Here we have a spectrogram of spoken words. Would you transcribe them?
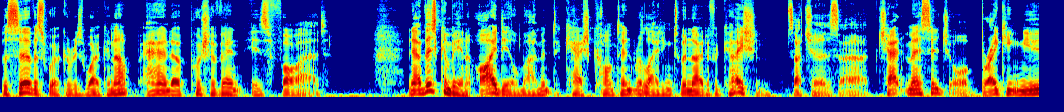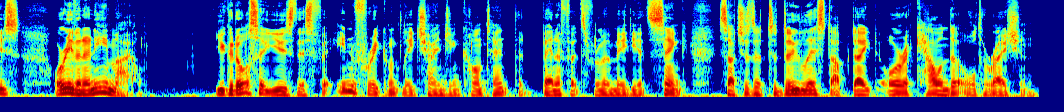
The service worker is woken up and a push event is fired. Now, this can be an ideal moment to cache content relating to a notification, such as a chat message or breaking news, or even an email. You could also use this for infrequently changing content that benefits from immediate sync, such as a to-do list update or a calendar alteration.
